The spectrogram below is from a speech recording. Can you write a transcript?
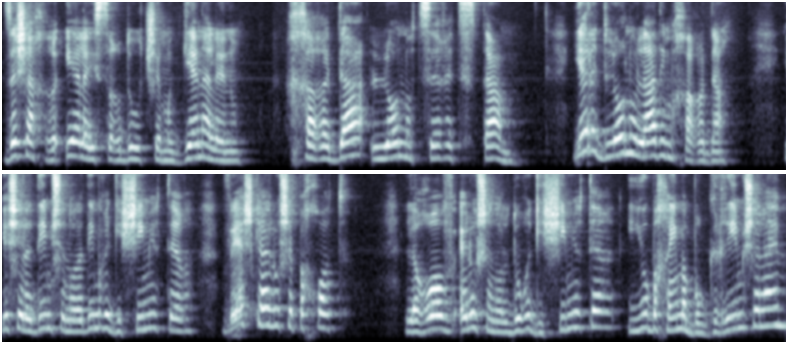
זה שאחראי על ההישרדות, שמגן עלינו. חרדה לא נוצרת סתם. ילד לא נולד עם חרדה. יש ילדים שנולדים רגישים יותר, ויש כאלו שפחות. לרוב אלו שנולדו רגישים יותר, יהיו בחיים הבוגרים שלהם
